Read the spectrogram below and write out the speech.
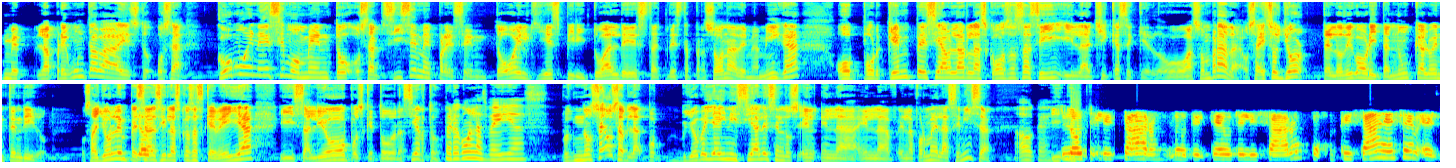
Me, la pregunta va a esto, o sea, ¿Cómo en ese momento, o sea, sí se me presentó el guía espiritual de esta, de esta persona, de mi amiga? ¿O por qué empecé a hablar las cosas así y la chica se quedó asombrada? O sea, eso yo te lo digo ahorita, nunca lo he entendido. O sea, yo le empecé a decir las cosas que veía y salió pues que todo era cierto. ¿Pero cómo las veías? Pues no sé, o sea, yo veía iniciales en, los, en, la, en, la, en la forma de la ceniza. Okay. lo utilizaron, lo te utilizaron. Quizás ese,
